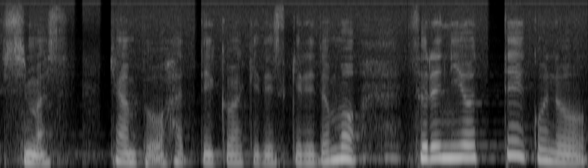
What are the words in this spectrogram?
しますキャンプを張っていくわけですけれどもそれによってこの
